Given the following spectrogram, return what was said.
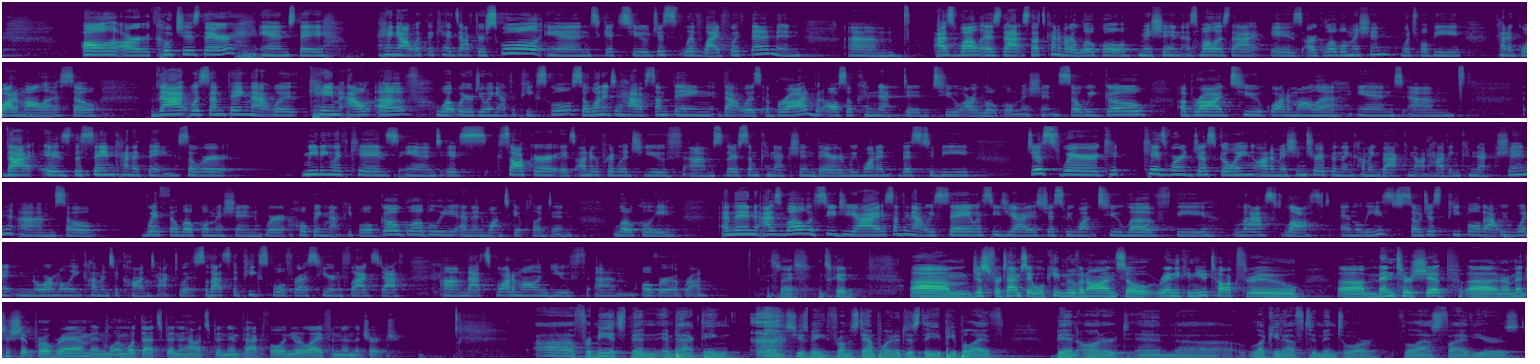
all are coaches there and they hang out with the kids after school and get to just live life with them. And um, as well as that so that's kind of our local mission as well as that is our global mission which will be kind of guatemala. So that was something that was, came out of what we were doing at the Peak School. So wanted to have something that was abroad, but also connected to our local mission. So we go abroad to Guatemala, and um, that is the same kind of thing. So we're meeting with kids, and it's soccer, it's underprivileged youth. Um, so there's some connection there, and we wanted this to be just where ki- kids weren't just going on a mission trip and then coming back not having connection. Um, so with the local mission, we're hoping that people go globally and then want to get plugged in locally. And then, as well with CGI, something that we say with CGI is just we want to love the last, lost, and least. So, just people that we wouldn't normally come into contact with. So, that's the peak school for us here in Flagstaff. Um, that's Guatemalan youth um, over abroad. That's nice. That's good. Um, just for time's sake, we'll keep moving on. So, Randy, can you talk through uh, mentorship uh, and our mentorship program and, and, what that's been and how it's been impactful in your life and in the church? Uh, for me, it's been impacting, excuse me, from a standpoint of just the people I've been honored and uh, lucky enough to mentor for the last five years,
